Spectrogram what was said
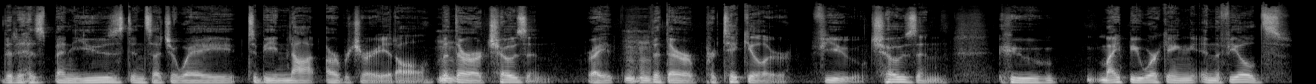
that it has been used in such a way to be not arbitrary at all, mm. that there are chosen, right? Mm-hmm. That there are particular few chosen who might be working in the fields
